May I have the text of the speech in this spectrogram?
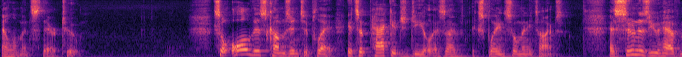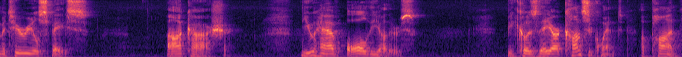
elements there too. So all this comes into play. It's a package deal, as I've explained so many times. As soon as you have material space, akash, you have all the others because they are consequent upon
